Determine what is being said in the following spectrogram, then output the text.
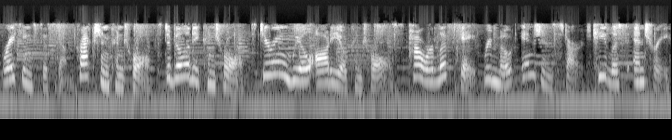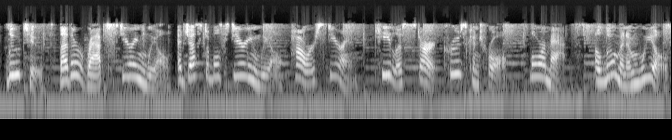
braking system, traction control, stability control, steering wheel audio controls, power liftgate, remote engine start, keyless entry, Bluetooth, leather wrapped steering wheel, adjustable steering wheel, power steering, keyless start, cruise control, floor mats, aluminum wheels,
